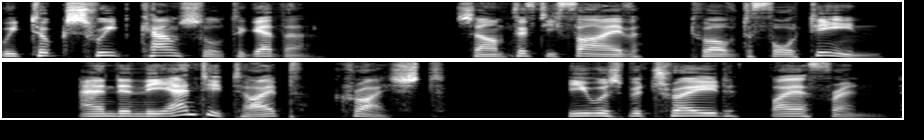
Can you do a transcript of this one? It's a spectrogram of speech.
We took sweet counsel together. Psalm 55, 12 14. And in the antitype, Christ. He was betrayed by a friend.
